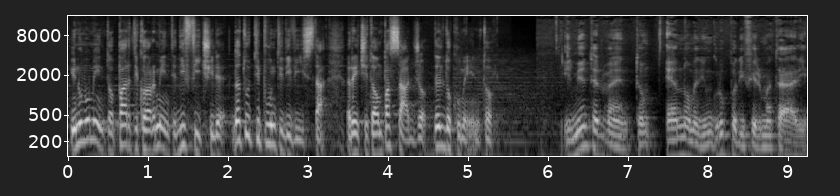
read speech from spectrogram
in un momento particolarmente difficile da tutti i punti di vista, recita un passaggio del documento. Il mio intervento è a nome di un gruppo di firmatari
